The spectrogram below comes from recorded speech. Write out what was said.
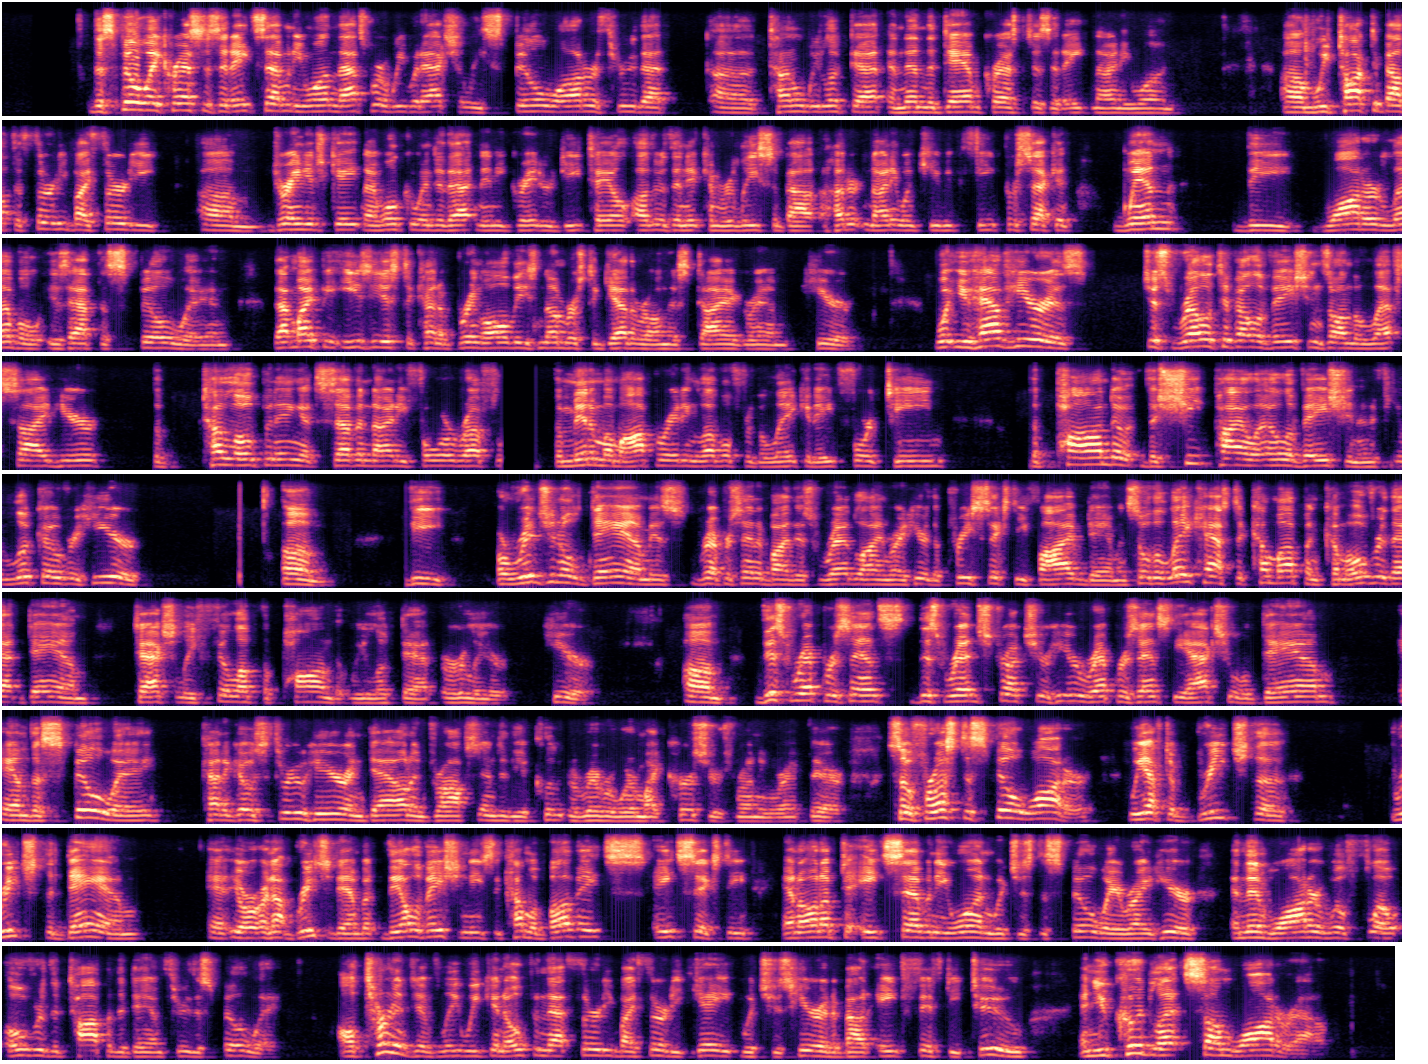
the spillway crest is at 871. That's where we would actually spill water through that uh, tunnel we looked at. And then the dam crest is at 891. Um, we talked about the 30 by 30 um, drainage gate, and I won't go into that in any greater detail other than it can release about 191 cubic feet per second when the water level is at the spillway. And that might be easiest to kind of bring all these numbers together on this diagram here. What you have here is just relative elevations on the left side here. The tunnel opening at 794 roughly, the minimum operating level for the lake at 814, the pond, the sheet pile elevation. And if you look over here, um, the original dam is represented by this red line right here, the pre-65 dam. And so the lake has to come up and come over that dam to actually fill up the pond that we looked at earlier here. Um, this represents, this red structure here represents the actual dam and the spillway kind of goes through here and down and drops into the Eklutna River where my cursor is running right there. So for us to spill water, we have to breach the breach the dam eh, or, or not breach the dam, but the elevation needs to come above 8, 860 and on up to 871, which is the spillway right here. And then water will flow over the top of the dam through the spillway. Alternatively, we can open that 30 by 30 gate, which is here at about 852, and you could let some water out.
